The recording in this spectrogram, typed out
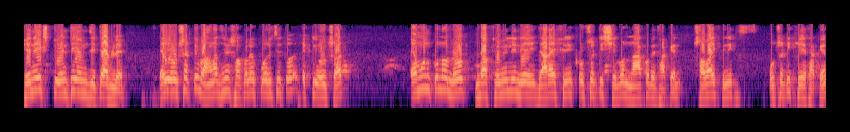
ফিনিক্স টোয়েন্টি এমজি ট্যাবলেট এই ঔষধটি বাংলাদেশে সকলে পরিচিত একটি ঔষধ। এমন কোনো লোক বা ফ্যামিলি নেই যারা এই ফিনিক্স ঔষধটি সেবন না করে থাকেন। সবাই ফিনিক্স ঔষধটি খেয়ে থাকেন।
